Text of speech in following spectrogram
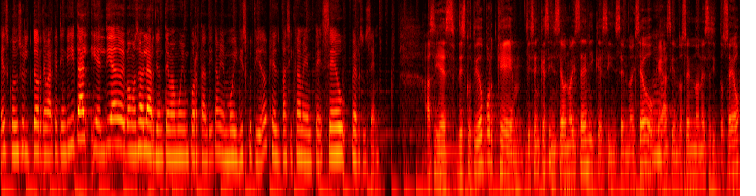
es consultor de marketing digital y el día de hoy vamos a hablar de un tema muy importante y también muy discutido, que es básicamente SEO versus SEM. Así es, discutido porque dicen que sin SEO no hay SEM y que sin SEM no hay SEO, o que haciendo SEM no necesito SEO.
